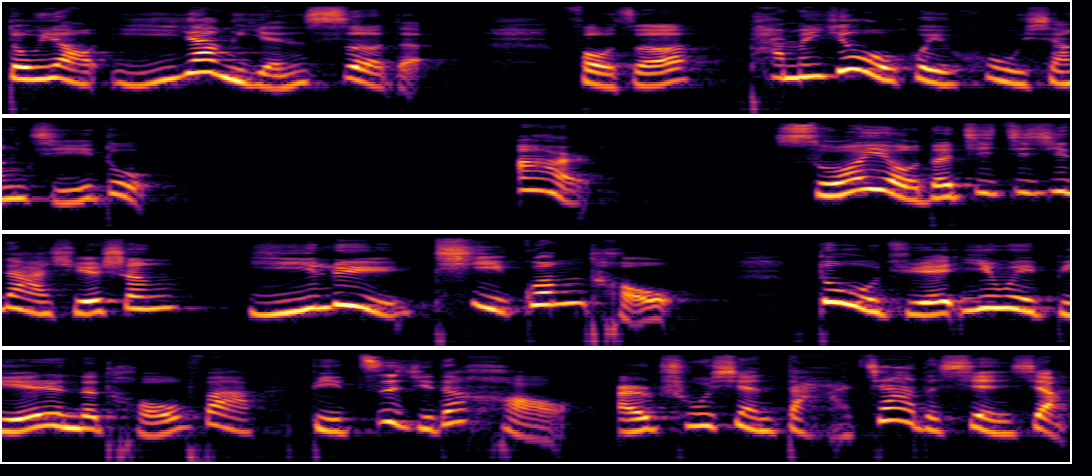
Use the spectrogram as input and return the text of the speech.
都要一样颜色的。否则，他们又会互相嫉妒。二，所有的叽叽叽大学生一律剃光头，杜绝因为别人的头发比自己的好而出现打架的现象。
